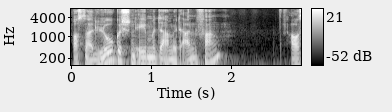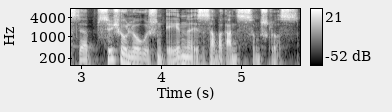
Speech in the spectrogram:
aus einer logischen Ebene damit anfangen. Aus der psychologischen Ebene ist es aber ganz zum Schluss.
